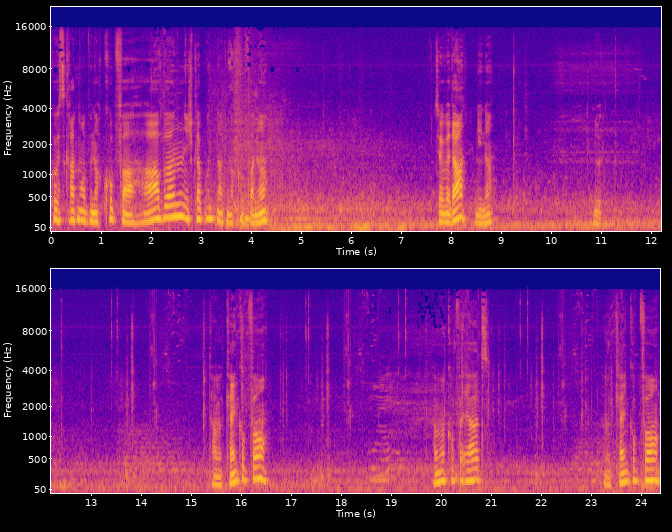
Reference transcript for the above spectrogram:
Guck jetzt gerade mal, ob wir noch Kupfer haben. Ich glaube, unten hatten wir noch Kupfer, ne? Ist irgendwer da? Nee, ne? Nö. Da haben wir kein Kupfer. Haben wir Kupfererz? Haben wir kein Kupfer.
